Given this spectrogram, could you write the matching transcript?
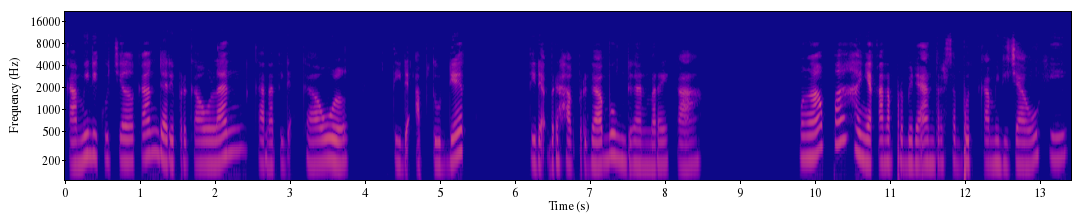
Kami dikucilkan dari pergaulan karena tidak gaul tidak up to date, tidak berhak bergabung dengan mereka. Mengapa hanya karena perbedaan tersebut kami dijauhi?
